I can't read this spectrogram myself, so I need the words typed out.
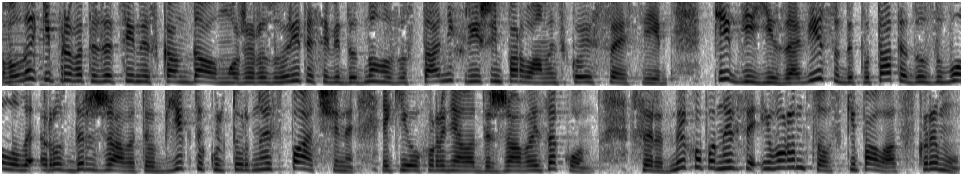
Великий приватизаційний скандал може розгорітися від одного з останніх рішень парламентської сесії. Під її завісу депутати дозволили роздержавити об'єкти культурної спадщини, які охороняла держава і закон. Серед них опинився і Воронцовський палац в Криму.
